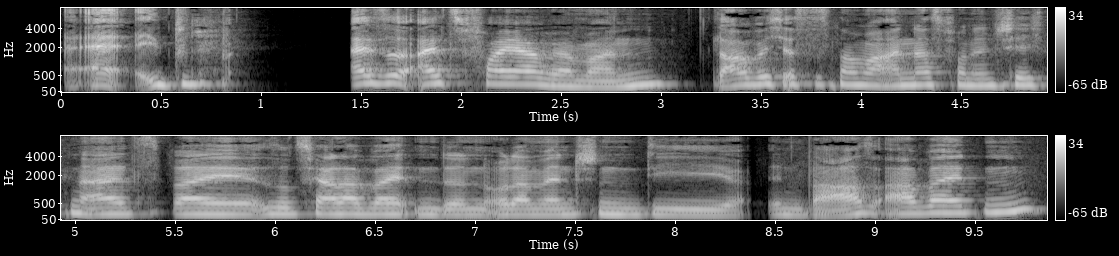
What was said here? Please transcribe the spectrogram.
äh, du, also als Feuerwehrmann, glaube ich, ist es nochmal anders von den Schichten als bei Sozialarbeitenden oder Menschen, die in Bars arbeiten.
